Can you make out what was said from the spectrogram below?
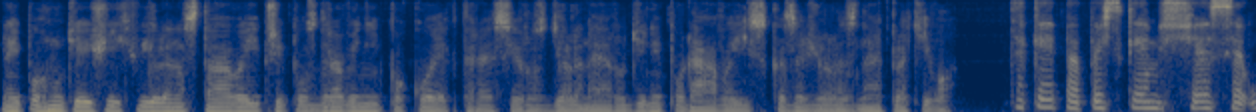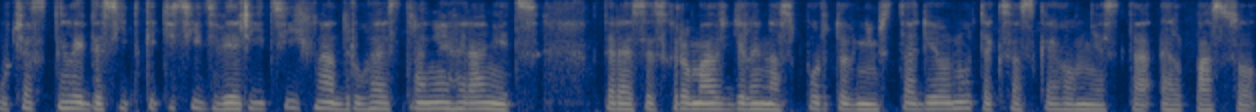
Nejpohnutější chvíle nastávají při pozdravení pokoje, které si rozdělené rodiny podávají skrze železné pletivo. Také papežské mše se účastnili desítky tisíc věřících na druhé straně hranic, které se schromáždily na sportovním stadionu texaského města El Paso.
